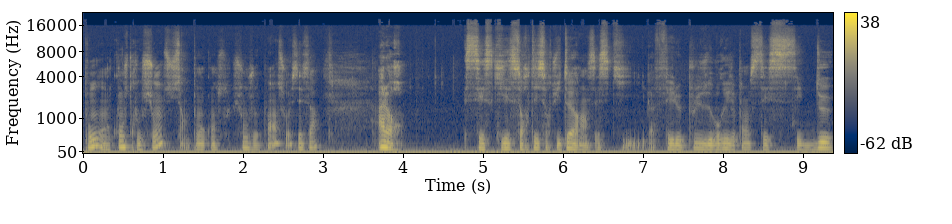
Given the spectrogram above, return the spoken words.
pont en construction? Si c'est un pont en construction, je pense, ouais, c'est ça. Alors, c'est ce qui est sorti sur Twitter, hein, c'est ce qui a fait le plus de bruit, je pense. C'est ces deux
